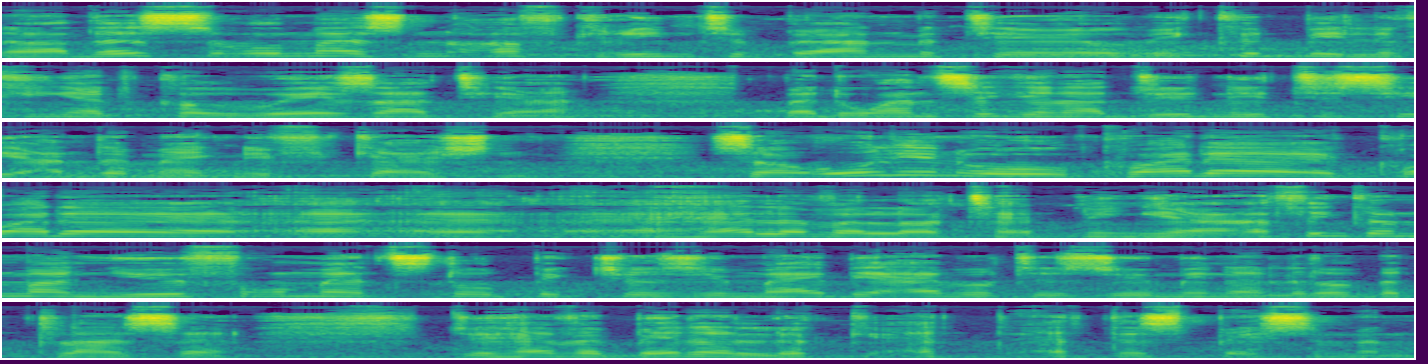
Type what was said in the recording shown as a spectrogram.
Now, this almost an off green to brown material, we could be looking at kolwezite here, but once again, I do need to see under magnification. So, all in all, quite a quite a, a, a hell of a lot happening here. I think on my new format still pictures, you may be able to zoom in a little bit closer to have a better look at, at the specimen.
